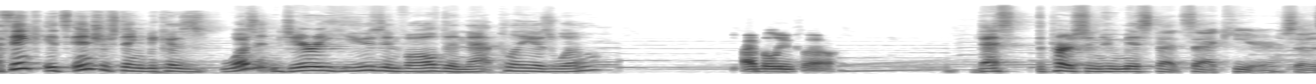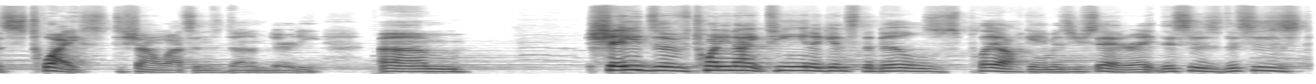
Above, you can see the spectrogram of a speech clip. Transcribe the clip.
I think it's interesting because wasn't Jerry Hughes involved in that play as well? I believe so. That's the person who missed that sack here. So it's twice Deshaun Watson's done him dirty. Um, shades of 2019 against the Bills playoff game, as you said, right? This is this is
